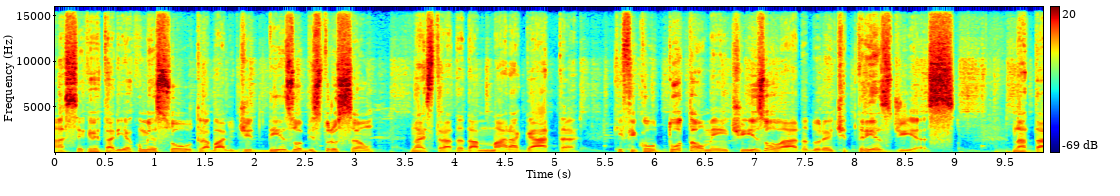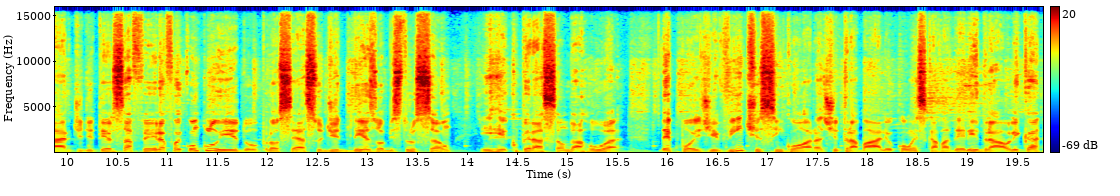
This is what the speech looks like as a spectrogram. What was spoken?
a secretaria começou o trabalho de desobstrução na estrada da Maragata, que ficou totalmente isolada durante três dias. Na tarde de terça-feira foi concluído o processo de desobstrução e recuperação da rua, depois de 25 horas de trabalho com escavadeira hidráulica,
